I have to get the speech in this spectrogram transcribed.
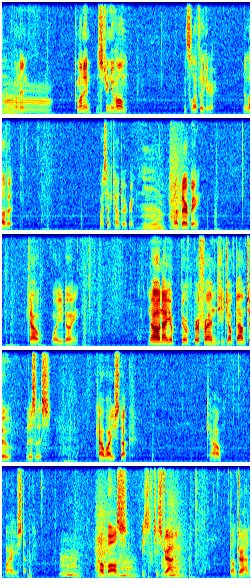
Come on in. Come on in. This is your new home. It's lovely here. You'll love it. Why is that cow derping? Stop derping. Cow, what are you doing? No, now your your your friend. He jumped down too. What is this? Cow, why are you stuck? Cow, why are you stuck? Oh balls. He's he's drowning. Don't drown.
